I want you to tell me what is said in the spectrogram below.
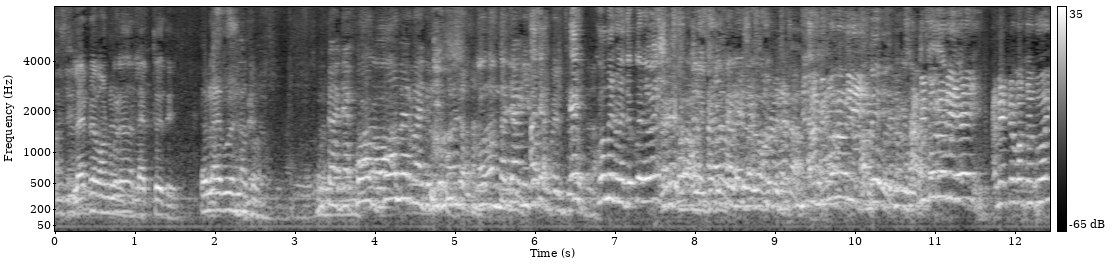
আছে। লাইভটা অন করে লাইভ তো দে। জুতা দেখ কম কমের ভাই তুমি বুঝছ না জায়গা এই কমেন্ট মধ্যে কইরে ভাই আমি করি আমি করি এই আমি একটা কথা কই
